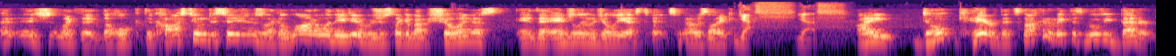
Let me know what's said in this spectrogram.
it's like the the whole the costume decisions, like a lot of what they did was just like about showing us that Angelina Jolie has tits, and I was like, Yes, yes. I don't care. That's not going to make this movie better.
